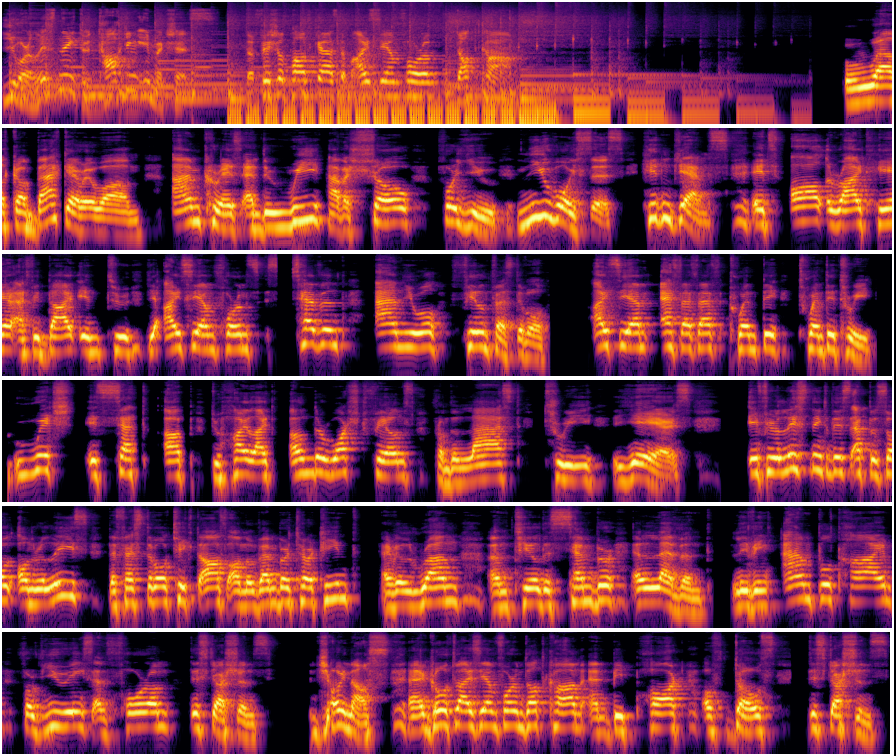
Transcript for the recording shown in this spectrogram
You are listening to Talking Images, the official podcast of ICMForum.com. Welcome back, everyone. I'm Chris, and we have a show for you. New voices, hidden gems. It's all right here as we dive into the ICM Forum's seventh annual film festival, ICM FFF 2023, which is set up to highlight underwatched films from the last three years. If you're listening to this episode on release, the festival kicked off on November 13th and will run until December 11th, leaving ample time for viewings and forum discussions. Join us. Uh, go to icmforum.com and be part of those discussions.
